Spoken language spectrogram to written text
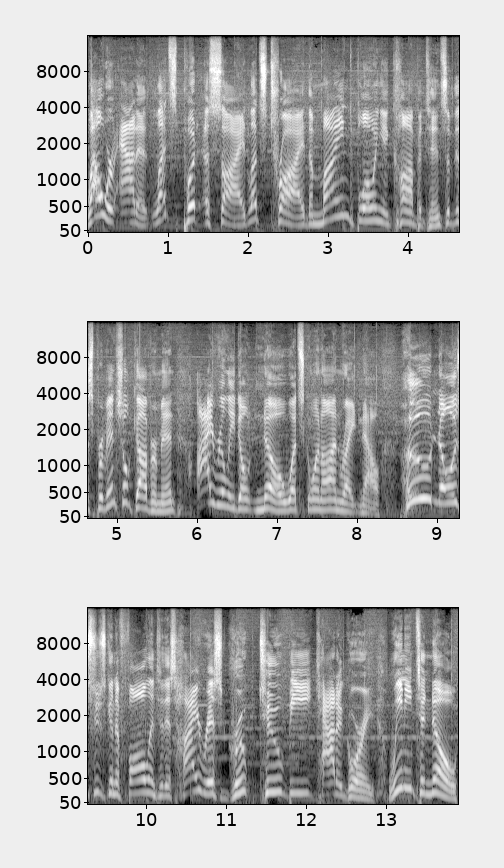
while we're at it, let's put aside, let's try the mind blowing incompetence of this provincial government. I really don't know what's going on right now. Who knows who's going to fall into this high risk Group 2B category? We need to know.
